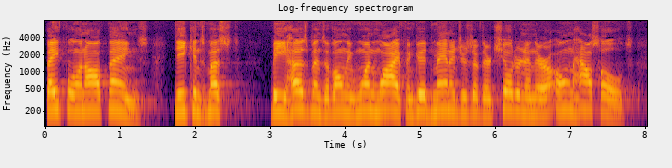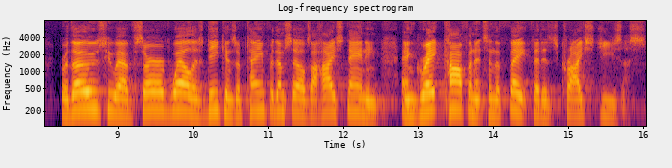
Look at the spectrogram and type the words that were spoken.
faithful in all things. Deacons must be husbands of only one wife and good managers of their children and their own households. For those who have served well as deacons obtain for themselves a high standing and great confidence in the faith that is Christ Jesus.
